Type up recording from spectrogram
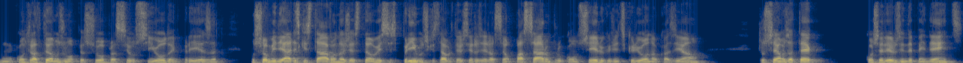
Um, contratamos uma pessoa para ser o CEO da empresa. os familiares que estavam na gestão, esses primos que estavam na terceira geração, passaram para o conselho que a gente criou na ocasião. Trouxemos até conselheiros independentes.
